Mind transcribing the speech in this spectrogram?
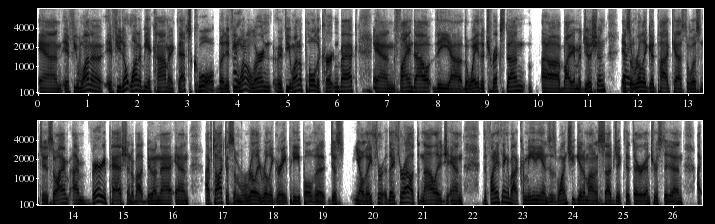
And if you want to, if you don't want to be a comic, that's cool. But if you want to learn, if you want to pull the curtain back and find out the uh, the way the trick's done uh, by a magician, it's right. a really good podcast to listen to. So I'm I'm very passionate about doing that, and I've talked to some really really great people that just you know they throw they throw out the knowledge. And the funny thing about comedians is once you get them on a subject that they're interested in I,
